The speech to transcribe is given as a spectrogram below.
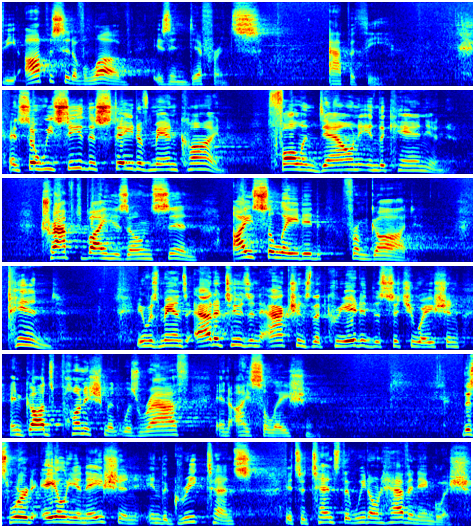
The opposite of love is indifference, apathy. And so we see the state of mankind fallen down in the canyon, trapped by his own sin, isolated from God, pinned. It was man's attitudes and actions that created this situation, and God's punishment was wrath and isolation. This word alienation in the Greek tense, it's a tense that we don't have in English.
